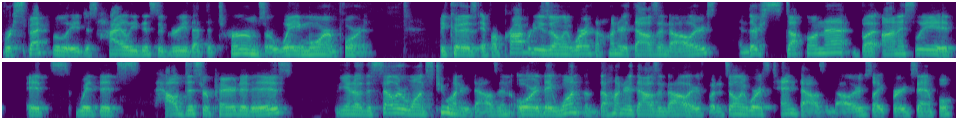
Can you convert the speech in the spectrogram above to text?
respectfully just highly disagree that the terms are way more important. Because if a property is only worth $100000 and they're stuck on that but honestly it it's with its how disrepaired it is you know the seller wants 200000 or they want the $100000 but it's only worth $10000 like for example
